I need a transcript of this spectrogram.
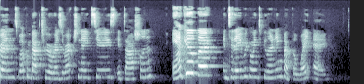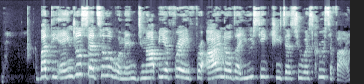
Friends. Welcome back to our Resurrection Egg series. It's Ashlyn. And Cooper. And today we're going to be learning about the white egg. But the angel said to the woman, Do not be afraid, for I know that you seek Jesus who was crucified.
